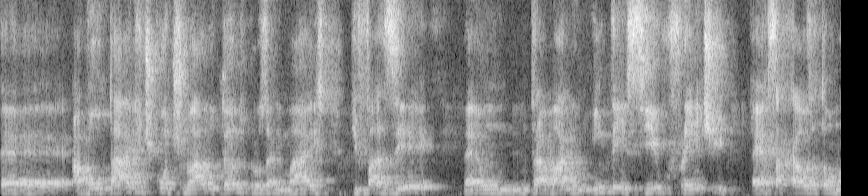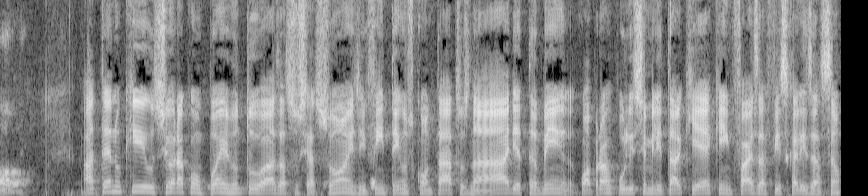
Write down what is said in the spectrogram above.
é, a vontade de continuar lutando pelos animais, de fazer né, um, um trabalho intensivo frente a essa causa tão nobre. Até no que o senhor acompanha junto às associações, enfim, tem os contatos na área, também com a própria Polícia Militar, que é quem faz a fiscalização.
